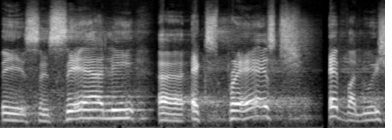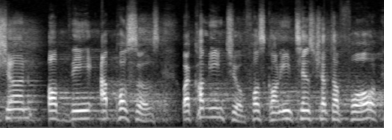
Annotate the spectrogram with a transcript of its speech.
the sincerely uh, expressed evaluation of the apostles. We're coming to First Corinthians chapter 4,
